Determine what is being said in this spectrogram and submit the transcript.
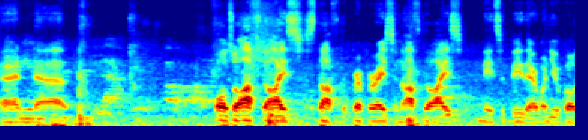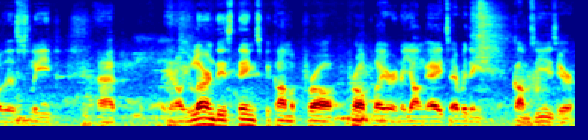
and uh, also the ice stuff. The preparation off the ice needs to be there when you go to sleep. Uh, you know, you learn these things, become a pro pro player in a young age. Everything comes easier.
